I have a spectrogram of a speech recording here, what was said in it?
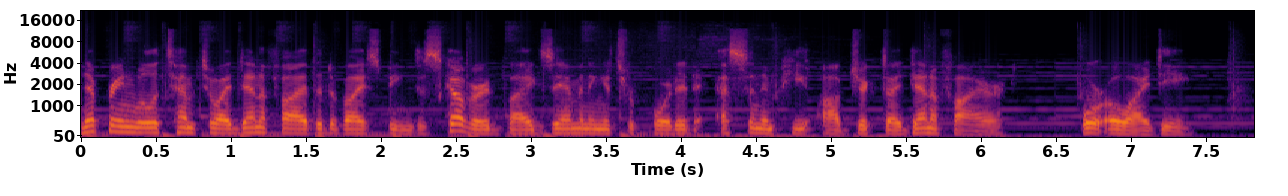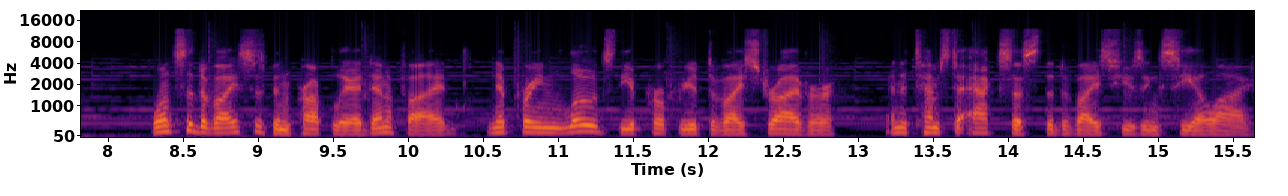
NetBrain will attempt to identify the device being discovered by examining its reported SNMP object identifier, or OID. Once the device has been properly identified, NetBrain loads the appropriate device driver and attempts to access the device using CLI.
